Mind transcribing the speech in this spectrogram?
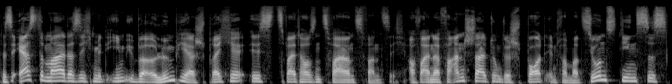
Das erste Mal, dass ich mit ihm über Olympia spreche, ist 2022 auf einer Veranstaltung des Sportinformationsdienstes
